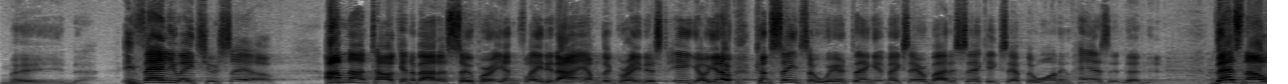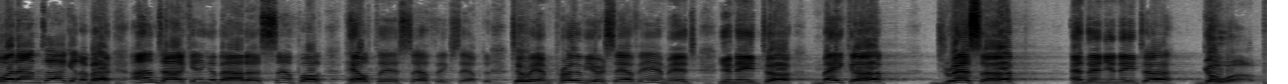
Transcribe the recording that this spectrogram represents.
made. Evaluate yourself. I'm not talking about a super inflated, I am the greatest ego. You know, conceit's a weird thing. It makes everybody sick except the one who has it, doesn't it? That's not what I'm talking about. I'm talking about a simple, healthy self acceptance. To improve your self image, you need to make up, dress up, and then you need to go up.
